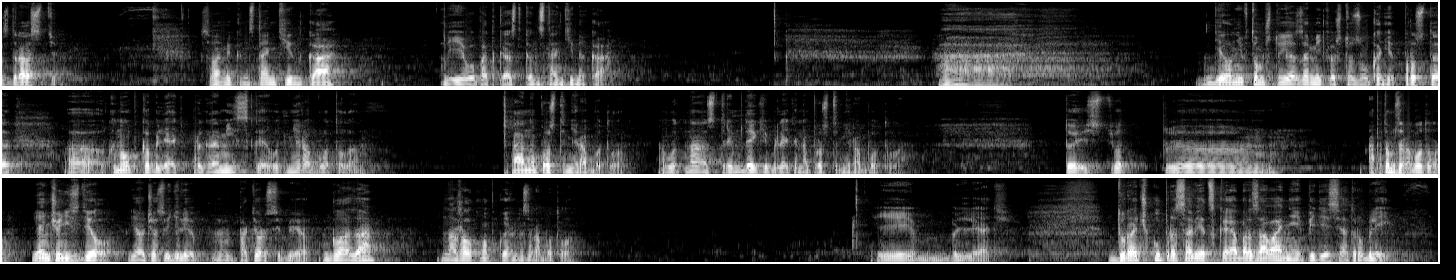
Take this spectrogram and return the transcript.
Здравствуйте. С вами Константин К. и его подкаст Константина К. Дело не в том, что я заметил, что звука нет. Просто э, кнопка, блядь, программистская вот не работала. А она просто не работала. Вот на стримдеке, блядь, она просто не работала. То есть вот... Э, а потом заработала. Я ничего не сделал. Я вот сейчас, видели, потер себе глаза, нажал кнопку, и она заработала. И, блядь. Дурачку про советское образование 50 рублей.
